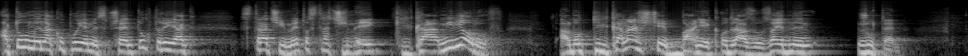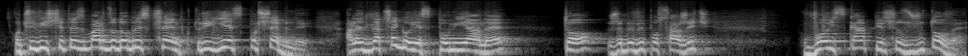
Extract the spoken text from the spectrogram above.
A tu my nakupujemy sprzętu, który jak stracimy, to stracimy kilka milionów. Albo kilkanaście baniek od razu za jednym rzutem. Oczywiście to jest bardzo dobry sprzęt, który jest potrzebny, ale dlaczego jest pomijane to, żeby wyposażyć wojska pierwszozrzutowe,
